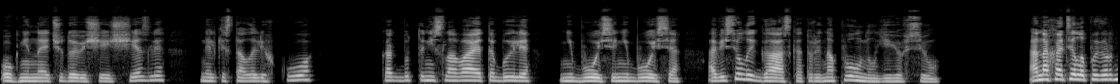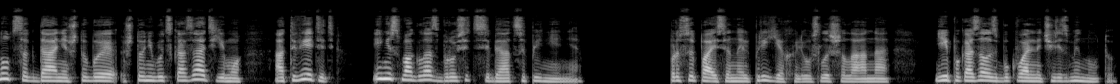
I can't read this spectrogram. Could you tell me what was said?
Огненные чудовища исчезли, Нельке стало легко, как будто не слова это были «не бойся, не бойся», а веселый газ, который наполнил ее всю. Она хотела повернуться к Дане, чтобы что-нибудь сказать ему, ответить, и не смогла сбросить с себя оцепенение. «Просыпайся, Нель, приехали», — услышала она. Ей показалось буквально через минуту.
